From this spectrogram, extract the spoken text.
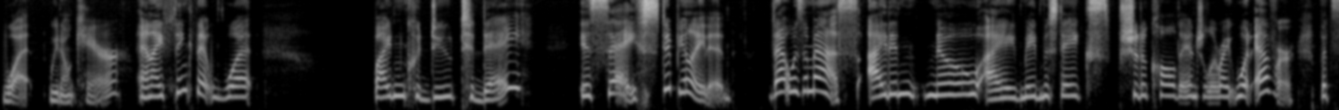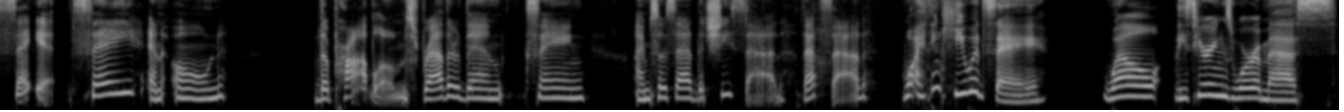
What? We don't care. And I think that what Biden could do today is say, stipulated, that was a mess. I didn't know. I made mistakes. Should have called Angela Wright, whatever. But say it. Say and own the problems rather than saying, I'm so sad that she's sad. That's sad. Well, I think he would say, well, these hearings were a mess.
